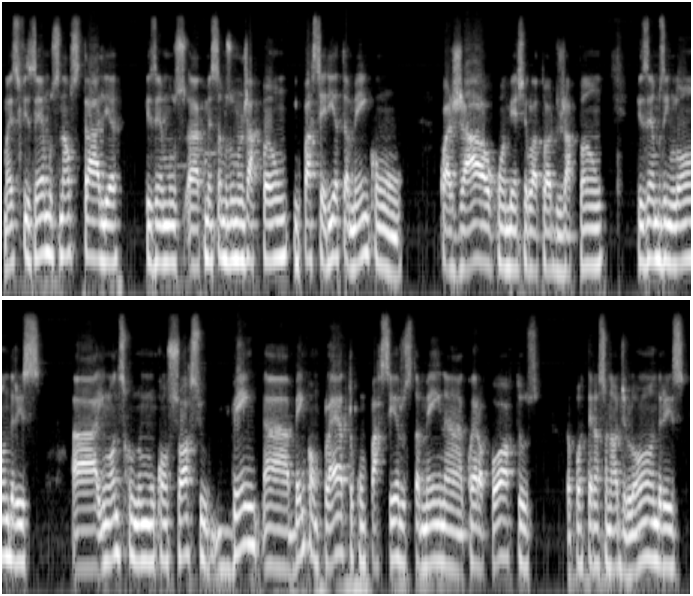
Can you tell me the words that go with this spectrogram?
mas fizemos na Austrália, fizemos, ah, começamos no Japão, em parceria também com, com a JAL, com o Ambiente Regulatório do Japão, fizemos em Londres, Uh, em Londres com um consórcio bem, bem completo, com parceiros também na, com aeroportos, o Aeroporto Internacional de Londres,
